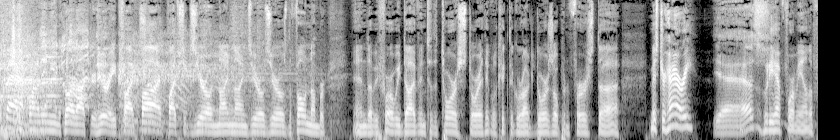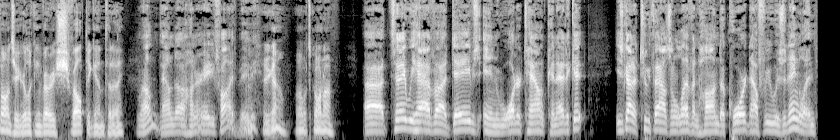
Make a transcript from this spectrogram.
Welcome back. Ron Ananian, the car doctor here. 855-560-9900 is the phone number. And uh, before we dive into the Taurus story, I think we'll kick the garage doors open first. Uh, Mr. Harry. Yes. Who do you have for me on the phones here? You're looking very svelte again today. Well, down to 185, baby. There you go. Well, what's going on? Uh, today we have uh, Dave's in Watertown, Connecticut. He's got a 2011 Honda Accord. Now, if he was in England,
